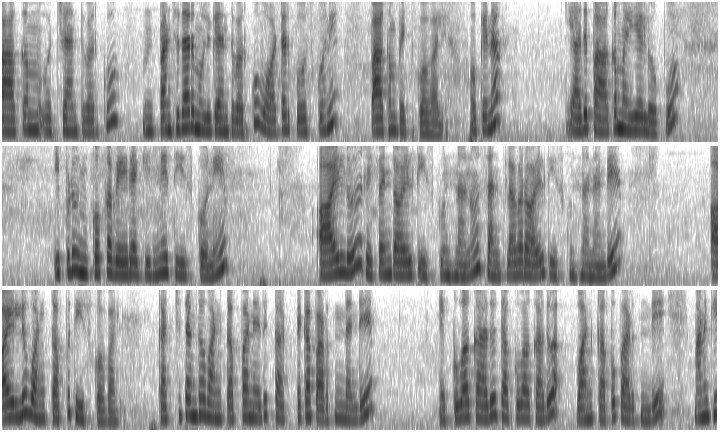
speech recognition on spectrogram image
పాకం వచ్చేంత వరకు పంచదార ములిగేంత వరకు వాటర్ పోసుకొని పాకం పెట్టుకోవాలి. ఓకేనా? అది పాకం అయ్యేలోపు ఇప్పుడు ఇంకొక వేరే గిన్నె తీసుకొని ఆయిల్ రిఫైండ్ ఆయిల్ తీసుకుంటున్నాను సన్ఫ్లవర్ ఆయిల్ తీసుకుంటున్నానండి. ఆయిల్ వన్ కప్ తీసుకోవాలి. ఖచ్చితంగా వన్ కప్ అనేది కరెక్ట్గా పడుతుందండి. ఎక్కువ కాదు తక్కువ కాదు వన్ కప్ పడుతుంది. మనకి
